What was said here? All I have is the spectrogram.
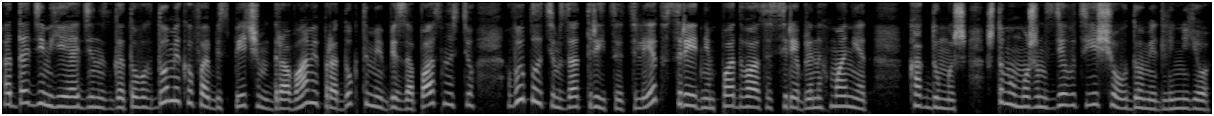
Отдадим ей один из готовых домиков, обеспечим дровами, продуктами, безопасностью, выплатим за 30 лет, в среднем по 20 серебряных монет. Как думаешь, что мы можем сделать еще в доме для нее?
